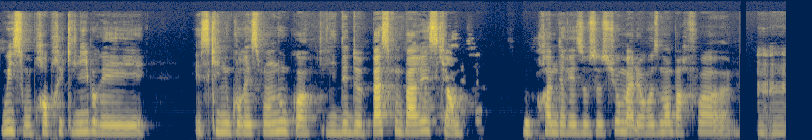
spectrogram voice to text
oui, son propre équilibre et, et ce qui nous correspond nous, quoi. L'idée de pas se comparer, ce qui est un le problème des réseaux sociaux, malheureusement, parfois. Euh. Mmh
